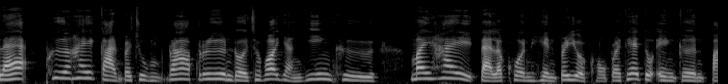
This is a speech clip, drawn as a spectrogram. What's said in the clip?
และเพื่อให้การประชุมราบรื่น โดยเฉพาะอย่างยิ่งคือ ไม่ให้แต่ละคนเห็นประโยชน์ของประเทศตัวเองเกินไป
